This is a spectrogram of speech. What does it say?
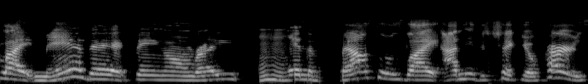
like man bag thing on, right? Mm-hmm. And the bouncer was like, I need to check your purse.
